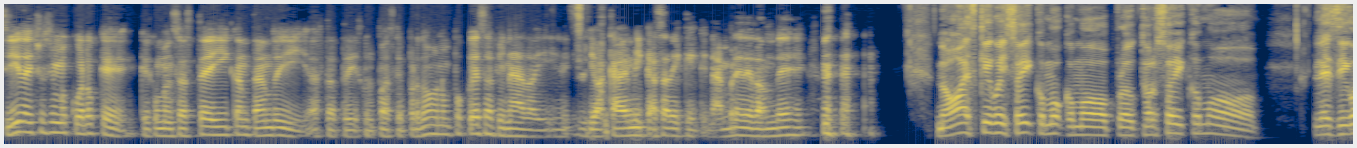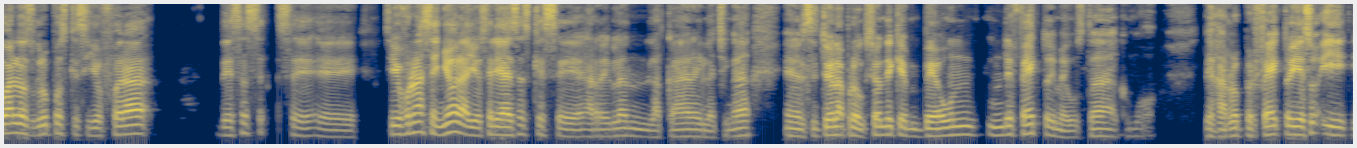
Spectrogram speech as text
sí, de hecho sí me acuerdo que, que, comenzaste ahí cantando y hasta te disculpaste, perdón, un poco desafinado y, sí. y yo acá en mi casa de que, hambre, ¿de dónde? no, es que, güey, soy como, como productor, soy como, les digo a los grupos que si yo fuera de esas, se, eh, si yo fuera una señora, yo sería de esas que se arreglan la cara y la chingada en el sitio de la producción de que veo un, un defecto y me gusta como dejarlo perfecto y eso. Y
